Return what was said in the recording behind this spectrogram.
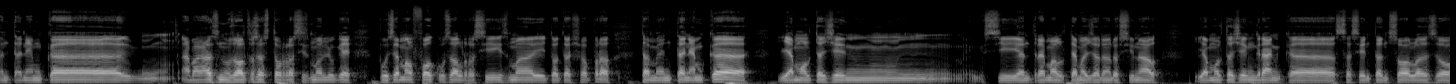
entenem que a vegades nosaltres, el racisme lloguer, posem el focus al racisme i tot això, però també entenem que hi ha molta gent, si entrem al tema generacional, hi ha molta gent gran que se senten soles o,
